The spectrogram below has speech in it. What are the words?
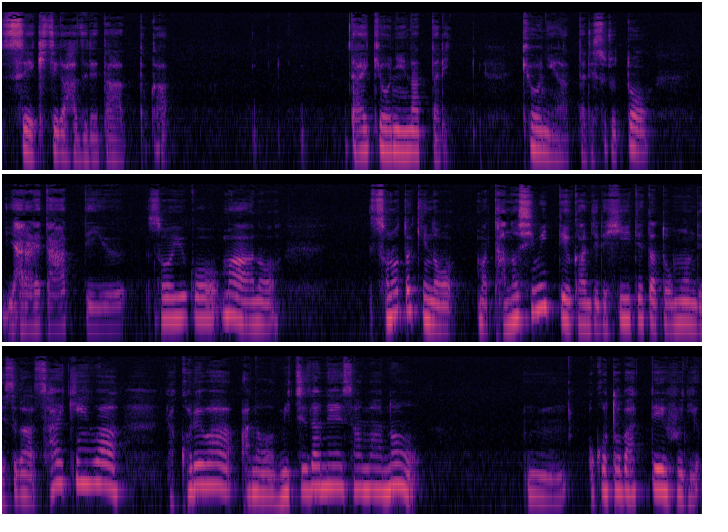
末吉が外れたとか大凶になったり凶になったりするとやられたっていうそういうこうまああのその時の、まあ、楽しみっていう感じで弾いてたと思うんですが最近はこれはあの道種様の、うん、お言葉っていうふうに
